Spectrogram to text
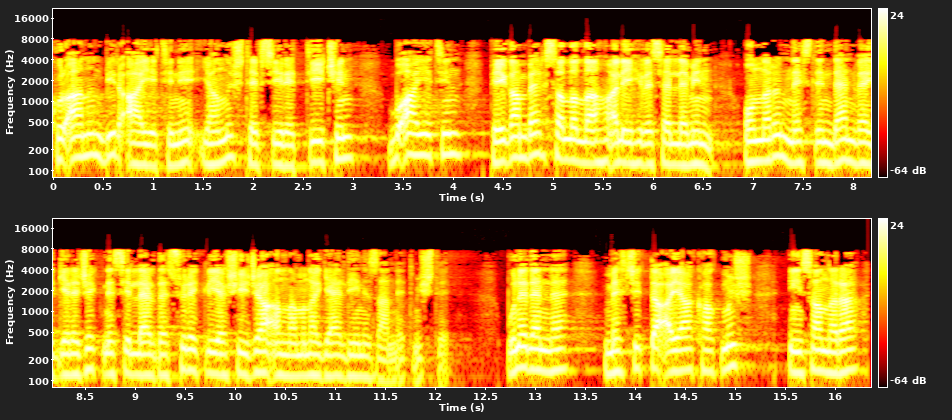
Kur'an'ın bir ayetini yanlış tefsir ettiği için bu ayetin Peygamber sallallahu aleyhi ve sellemin onların neslinden ve gelecek nesillerde sürekli yaşayacağı anlamına geldiğini zannetmişti. Bu nedenle mescitte ayağa kalkmış insanlara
